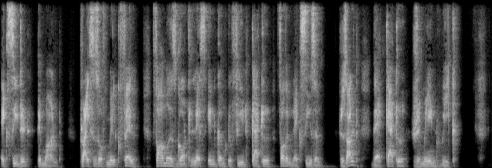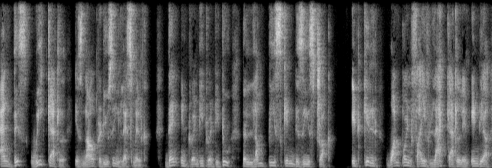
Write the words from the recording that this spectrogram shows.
exceeded demand. Prices of milk fell. Farmers got less income to feed cattle for the next season. Result, their cattle remained weak. And this weak cattle is now producing less milk. Then in 2022, the lumpy skin disease struck. It killed 1.5 lakh cattle in India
